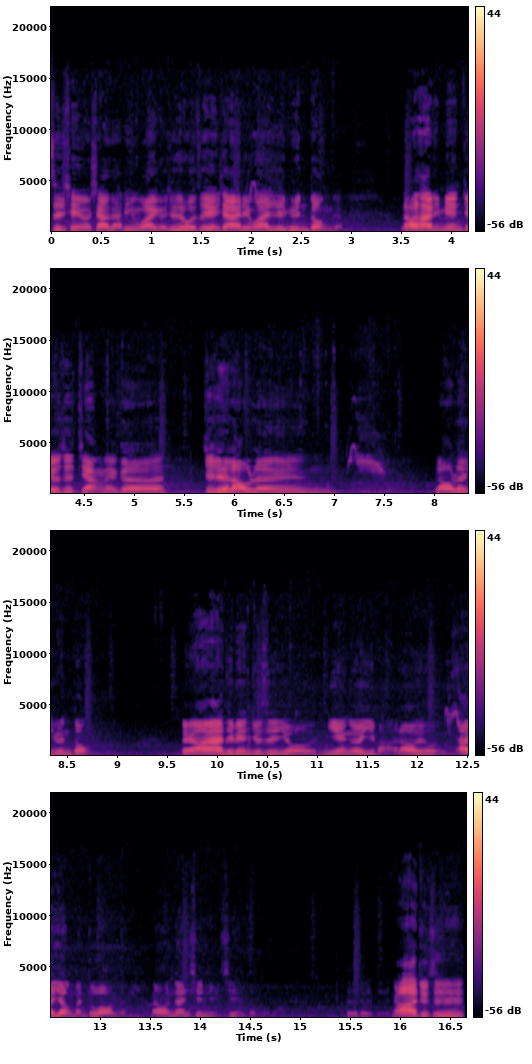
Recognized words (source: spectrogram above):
之前有下载另外一个，就是我之前下载另外一个是运动的，然后它里面就是讲那个就是老人老人运动。对，然后他这边就是有年而已嘛，然后有他样本多少人，然后男性、女性什么的，对对对，然后他就是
